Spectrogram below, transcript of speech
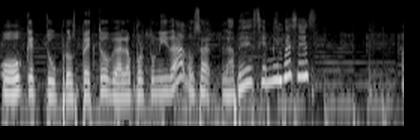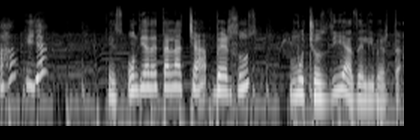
o que tu prospecto vea la oportunidad. O sea, la ve 100 mil veces. Ajá, y ya. Es un día de talacha versus muchos días de libertad.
